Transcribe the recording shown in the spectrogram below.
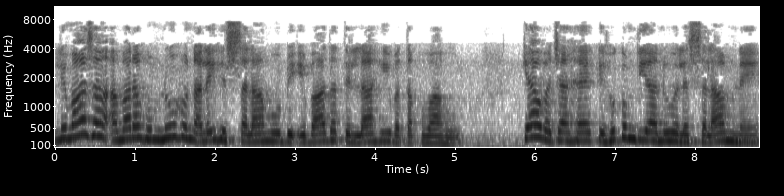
لماذا امرهم نوح علیہ السلام بعبادت اللہ و تقواہ؟ کیا وجہ ہے کہ حکم دیا نوح علیہ السلام نے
